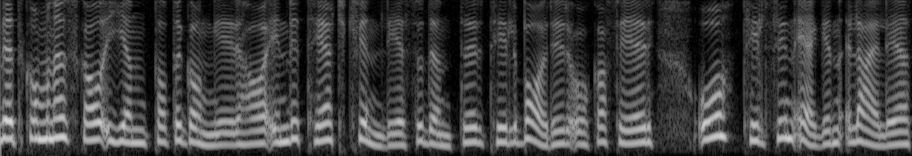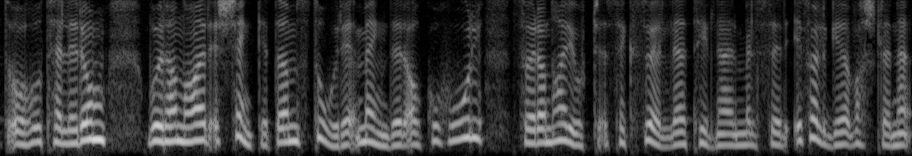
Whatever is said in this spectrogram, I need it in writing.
Vedkommende skal gjentatte ganger ha invitert kvinnelige studenter til barer og kafeer, og til sin egen leilighet og hotellrom, hvor han har skjenket dem store mengder alkohol før han har gjort seksuelle tilnærmelser, ifølge varslerne.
